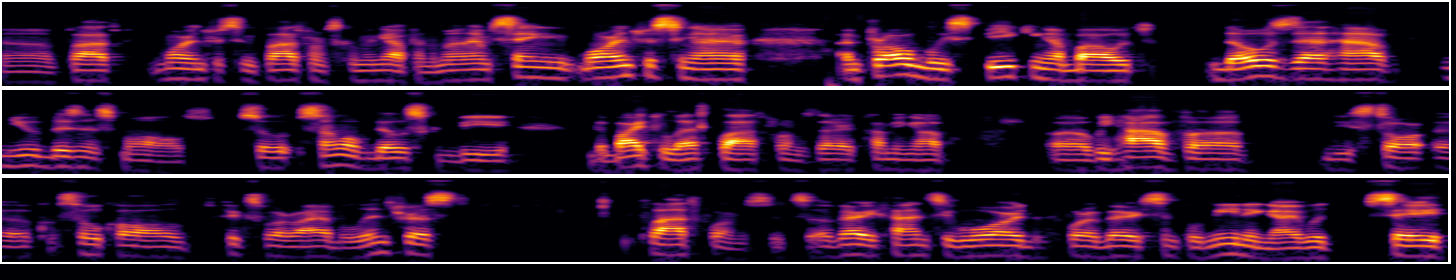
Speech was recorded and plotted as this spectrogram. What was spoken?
uh, plat- more interesting platforms coming up. And when I'm saying more interesting, I, I'm probably speaking about those that have new business models. So some of those could be the buy-to-let platforms that are coming up. Uh, we have uh, the so, uh, so-called fixed variable interest platforms. It's a very fancy word for a very simple meaning. I would say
